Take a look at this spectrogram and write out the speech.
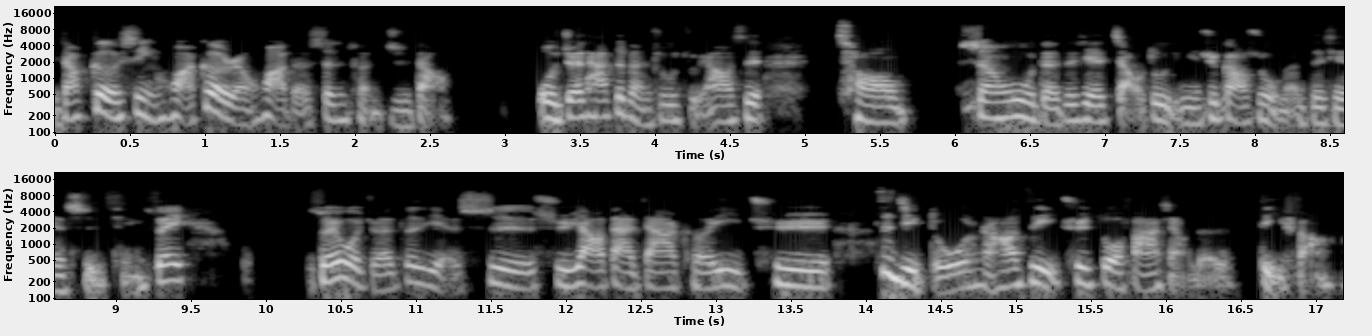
比较个性化、个人化的生存之道。我觉得他这本书主要是从生物的这些角度里面去告诉我们这些事情，所以，所以我觉得这也是需要大家可以去自己读，然后自己去做发想的地方。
